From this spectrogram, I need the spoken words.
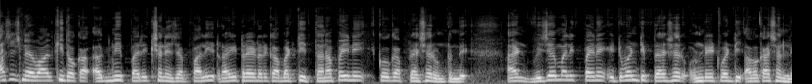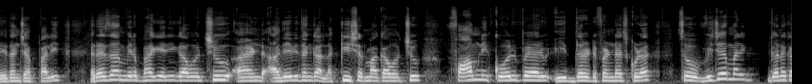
ఆశిష్ నెహ్వాల్కి ఇది ఒక అగ్ని పరీక్షనే చెప్పాలి. రైట్ రైడర్ కాబట్టి తనపైనే ఎక్కువగా ప్రెషర్ ఉంటుంది. అండ్ విజయ్ మలిక్ పైన ఎటువంటి ప్రెషర్ ఉండేటువంటి అవకాశం లేదని చెప్పాలి. రెజా మిర్ భాగేరి కావచ్చు అండ్ అదేవిధంగా లక్కీ శర్మ కావచ్చు ఫామ్ని కోల్పోయారు ఈ ఇద్దరు డిఫెండర్స్ కూడా. సో విజయ్ మలిక్ గనక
